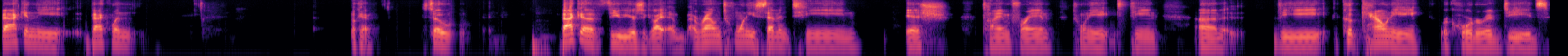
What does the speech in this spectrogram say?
back in the back when, okay, so back a few years ago, around 2017 ish time frame, 2018, um, the Cook County Recorder of Deeds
